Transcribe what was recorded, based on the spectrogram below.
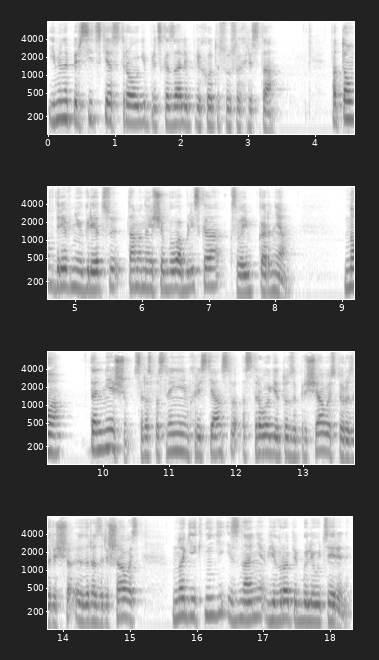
Именно персидские астрологи предсказали приход Иисуса Христа. Потом в Древнюю Грецию, там она еще была близка к своим корням. Но в дальнейшем с распространением христианства астрология то запрещалась, то разрешалась. Многие книги и знания в Европе были утеряны.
